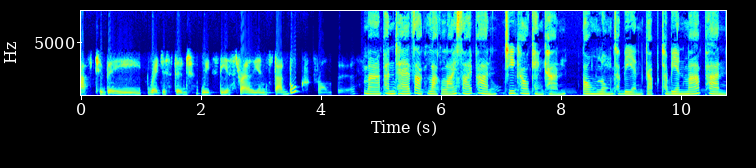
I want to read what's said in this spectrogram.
have to be registered with the Australian stud book from birth มาพันธุ์แท้จากหลากหลายสายพันธุ์ที่เข้าแข่งขันต้องลงทะเบียนกับทะเบียนม้าพันธุ์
